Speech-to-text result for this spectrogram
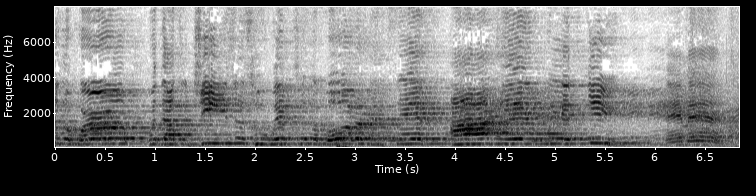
to the world without the Jesus who went to the border and said, I am with you. Amen.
